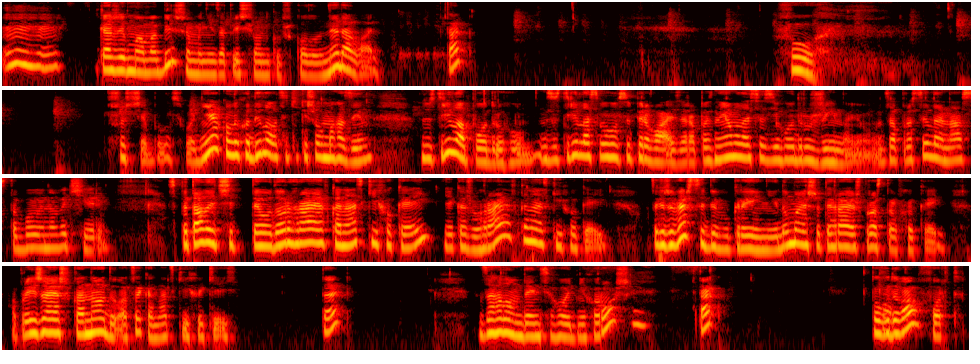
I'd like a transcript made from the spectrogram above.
Угу. Каже, мама, більше мені запрещенку в школу не давай. Так? Фух. Що ще було сьогодні? Я коли ходила, оце тільки що в магазин, зустріла подругу, зустріла свого супервайзера, познайомилася з його дружиною, запросили нас з тобою на вечерю. Спитали, чи Теодор грає в канадський хокей. Я кажу, грає в канадський хокей. Ти живеш собі в Україні і думаєш, що ти граєш просто в хокей. А приїжджаєш в Канаду, а це канадський хокей. Так? Загалом день сьогодні хороший. Так? Побудував форт?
